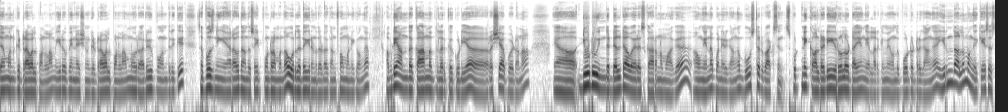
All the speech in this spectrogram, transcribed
ஜெர்மனுக்கு ட்ராவல் பண்ணலாம். யூரோப்பியன் நேஷனுக்கு ட்ராவல் பண்ணலாம்னு ஒரு அறிவிப்பு வந்திருக்கு. சப்போஸ் நீங்கள் யாராவது அந்த சைட் போன்ற மாதிரி தான் ஒரு தடவை ரெண்டு தடவை கன்ஃபார்ம் பண்ணிக்கோங்க. அப்படியே அந்த காரணத்தில் இருக்கக்கூடிய ரஷ்யா போயிட்டோன்னா டியூ டு இந்த டெல்டா வைரஸ் காரணமாக அவங்க என்ன பண்ணியிருக்காங்க booster vaccine Sputnik already roll out ஆகி அங்கே எல்லாருக்குமே வந்து போட்டுட்ருக்காங்க. இருந்தாலும் அங்கே கேசஸ்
